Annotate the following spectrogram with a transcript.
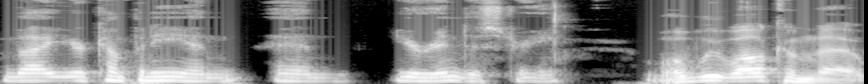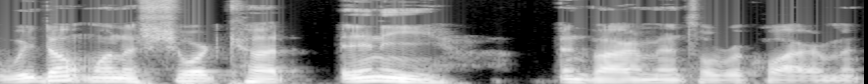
by your company and, and your industry? Well, we welcome that. We don't want to shortcut any environmental requirement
